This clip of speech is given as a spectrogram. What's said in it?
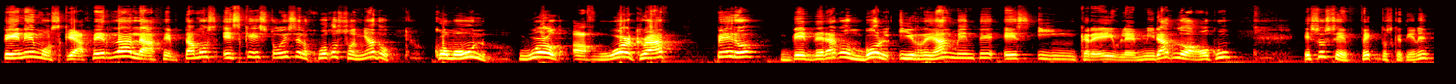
tenemos que hacerla, la aceptamos, es que esto es el juego soñado, como un World of Warcraft, pero de Dragon Ball, y realmente es increíble. Miradlo a Goku, esos efectos que tiene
